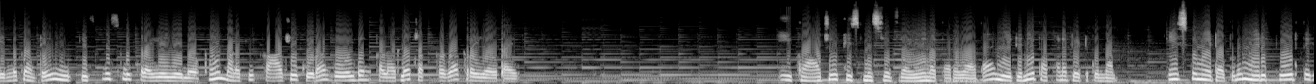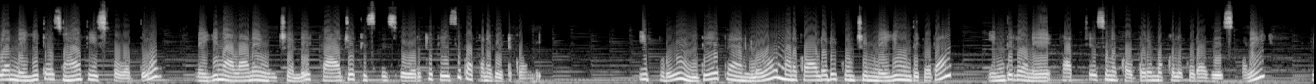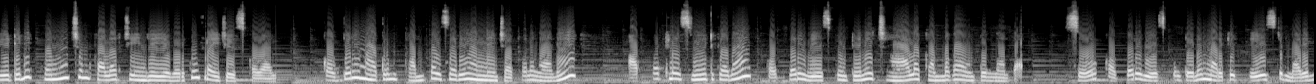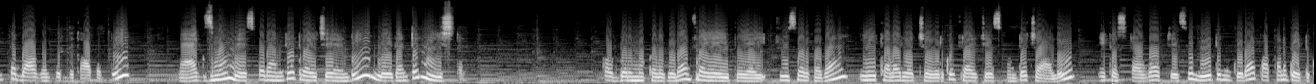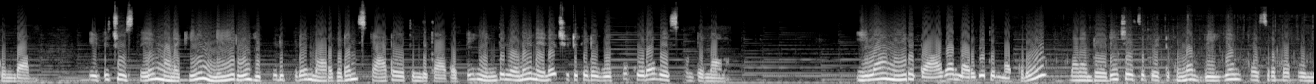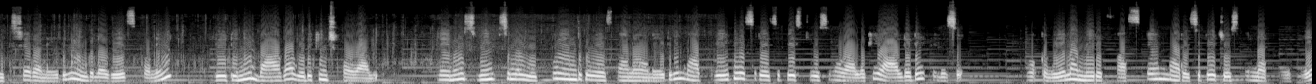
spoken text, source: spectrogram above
ఎందుకంటే ఈ కిస్మిస్లు ఫ్రై అయ్యేలోక మనకి కాజు కూడా గోల్డెన్ కలర్లో చక్కగా ఫ్రై అవుతాయి. ఈ కాజు కిస్మిస్లు ఫ్రై అయిన తర్వాత వీటిని పక్కన పెట్టుకుందాం. తీసుకునేటప్పుడు మీరు పూర్తిగా నెయ్యితో సహా తీసుకోవద్దు. నెయ్యిని అలానే ఉంచండి. కాజు కిస్మిస్ వరకు తీసి పక్కన పెట్టుకోండి. ఇప్పుడు ఇదే ప్యాన్లో మనకు ఆల్రెడీ కొంచెం నెయ్యి ఉంది కదా ఇందులోనే కట్ చేసిన కొబ్బరి ముక్కలు కూడా వేసుకొని వీటిని కొంచెం కలర్ చేంజ్ అయ్యే వరకు ఫ్రై చేసుకోవాలి. కొబ్బరి మాత్రం కంపల్సరీ అని నేను చెప్పను కానీ అప్పట్లో స్వీట్ కదా కొబ్బరి వేసుకుంటేనే చాలా కమ్మగా ఉంటుందంట. సో కొబ్బరి వేసుకుంటేనే మనకి టేస్ట్ మరింత బాగుంటుంది కాబట్టి మ్యాక్సిమం వేసుకోవడానికి ట్రై చేయండి లేదంటే మీ ఇష్టం. కొబ్బరి ముక్కలు కూడా ఫ్రై అయిపోయాయి. చూసారు కదా ఈ కలర్ వచ్చే వరకు ఫ్రై చేసుకుంటే చాలు. ఇక స్టవ్ ఆఫ్ చేసి వీటిని కూడా పక్కన పెట్టుకుందాం. ఇటు చూస్తే మనకి నీరు ఇప్పుడిప్పుడే మరగడం స్టార్ట్ అవుతుంది కాబట్టి ఇందులోనే నేను చిటికెడు ఉప్పు కూడా వేసుకుంటున్నాను. ఇలా నీరు బాగా మరుగుతున్నప్పుడు మనం రెడీ చేసి పెట్టుకున్న బియ్యం పెసరపప్పు మిక్చర్ అనేది ఇందులో వేసుకొని వీటిని బాగా ఉడికించుకోవాలి. నేను స్వీట్స్లో ఉప్పు ఎందుకు వేస్తాను అనేది నా ప్రీవియస్ రెసిపీస్ చూసిన వాళ్ళకి ఆల్రెడీ తెలుసు. ఒకవేళ మీరు ఫస్ట్ టైం నా రెసిపీ చూస్తున్నట్లయితే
